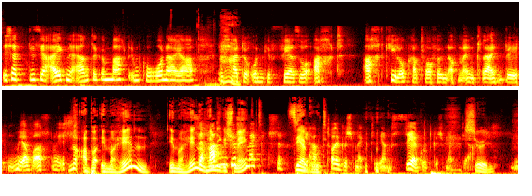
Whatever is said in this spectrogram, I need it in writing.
ich hatte dieses Jahr eigene Ernte gemacht im Corona-Jahr. Ich Ah. hatte ungefähr so acht, acht Kilo Kartoffeln auf meinen kleinen Beeten. Mehr war es nicht. Na, aber immerhin. Immerhin. Sie Und haben die geschmeckt? Sehr die haben gut. toll geschmeckt. Sie haben sehr gut geschmeckt, ja. Schön. ja,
